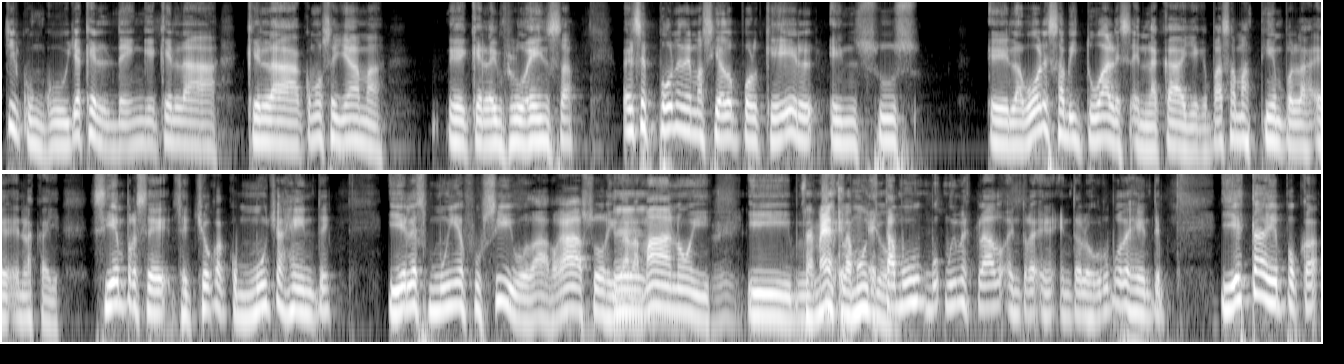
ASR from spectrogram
que el dengue, que la, que la, ¿cómo se llama? Eh, que la influenza. Él se expone demasiado porque él en sus eh, labores habituales en la calle, que pasa más tiempo en, la, en las calles, siempre se, se choca con mucha gente y él es muy efusivo, da abrazos y da la mano y, se mezcla mucho. Está muy, muy mezclado entre, entre los grupos de gente. Y esta época,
